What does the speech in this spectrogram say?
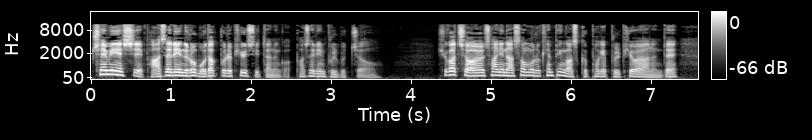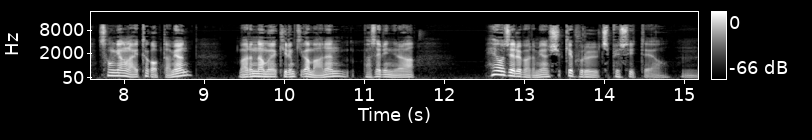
최미애 씨, 바세린으로 모닥불을 피울 수 있다는 거. 바세린 불 붙죠. 휴가철 산이나 섬으로 캠핑 가서 급하게 불 피워야 하는데 성냥 라이터가 없다면 마른 나무에 기름기가 많은 바세린이라 헤어젤을 바르면 쉽게 불을 지필 수 있대요. 음,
